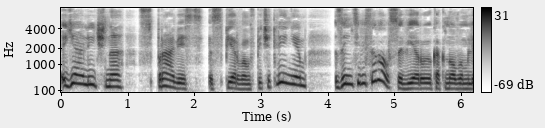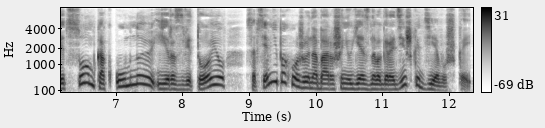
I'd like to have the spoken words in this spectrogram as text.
Я лично, справясь с первым впечатлением, заинтересовался Верою как новым лицом, как умную и развитою, совсем не похожую на барышень уездного городишка девушкой.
